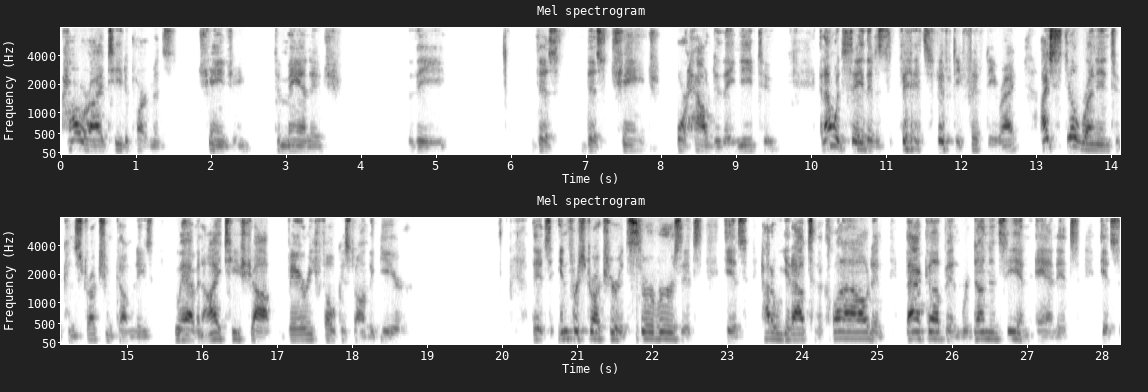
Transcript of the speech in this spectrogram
how are IT departments changing to manage the this this change or how do they need to? And I would say that it's, it's 50 50, right? I still run into construction companies who have an IT shop very focused on the gear. It's infrastructure, it's servers, it's it's how do we get out to the cloud and backup and redundancy and and it's it's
